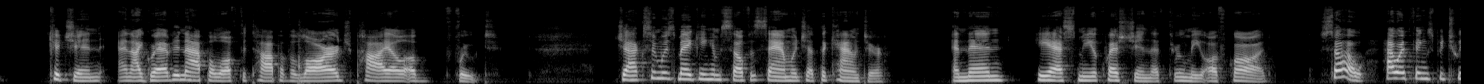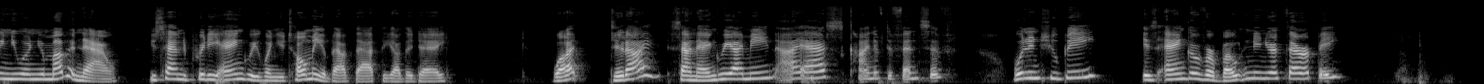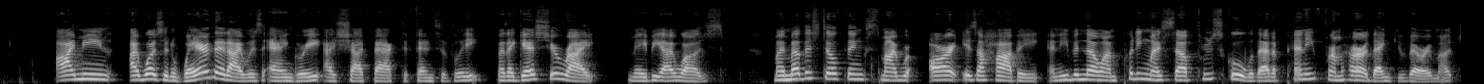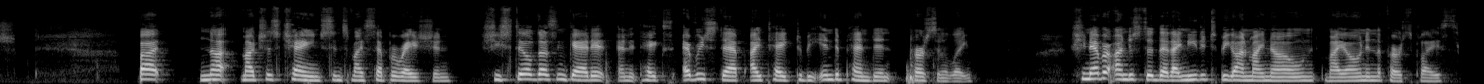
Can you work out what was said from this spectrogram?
kitchen, and I grabbed an apple off the top of a large pile of fruit. Jackson was making himself a sandwich at the counter, And then he asked me a question that threw me off guard. So, how are things between you and your mother now? You sounded pretty angry when you told me about that the other day. What? Did I? Sound angry, I mean? I asked, kind of defensive. Wouldn't you be? Is anger verboten in your therapy? I mean, I wasn't aware that I was angry, I shot back defensively, but I guess you're right. Maybe I was. My mother still thinks my art is a hobby, and even though I'm putting myself through school without a penny from her, thank you very much. But not much has changed since my separation. She still doesn't get it, and it takes every step I take to be independent personally. She never understood that I needed to be on my own, my own in the first place.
